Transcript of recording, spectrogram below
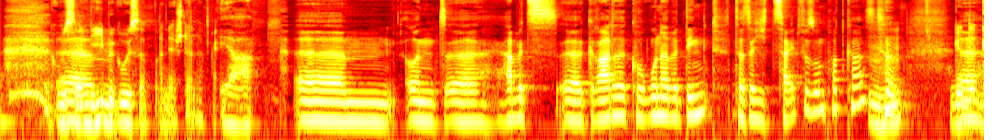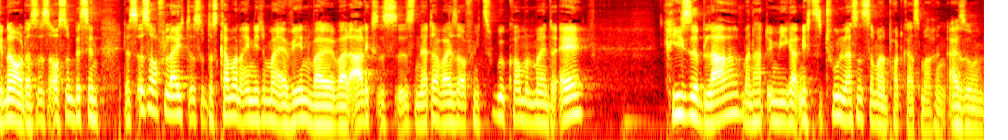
Grüße, Ähm, liebe Grüße an der Stelle. Ja, ähm, und äh, habe jetzt äh, gerade Corona-bedingt tatsächlich Zeit für so einen Podcast. Ge Äh. Genau, das ist auch so ein bisschen, das ist auch vielleicht, das, das kann man eigentlich mal erwähnen, weil, weil Alex ist, ist netterweise auf mich zugekommen und meinte, ey, Krise, bla, man hat irgendwie gerade nichts zu tun, lass uns doch mal einen Podcast machen. Also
